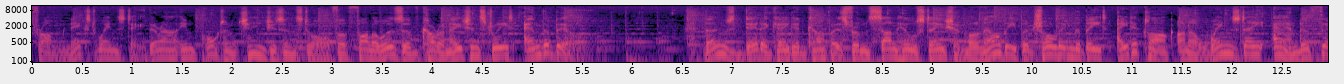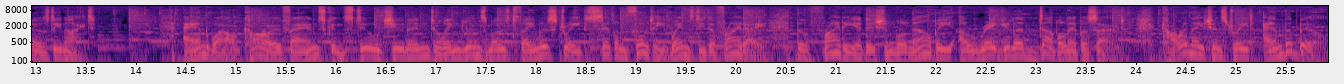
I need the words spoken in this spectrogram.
From next Wednesday, there are important changes in store for followers of Coronation Street and the Bill. Those dedicated coppers from Sun Hill Station will now be patrolling the beat 8 o'clock on a Wednesday and a Thursday night. And while Coro fans can still tune in to England's most famous street 7.30 Wednesday to Friday, the Friday edition will now be a regular double episode. Coronation Street and The Bill,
